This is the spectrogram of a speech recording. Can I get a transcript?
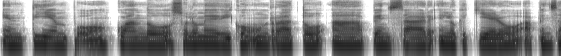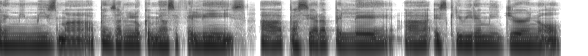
en tiempo cuando solo me dedico un rato a pensar en lo que quiero, a pensar en mí misma, a pensar en lo que me hace feliz, a pasear a Pelé, a escribir en mi journal,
